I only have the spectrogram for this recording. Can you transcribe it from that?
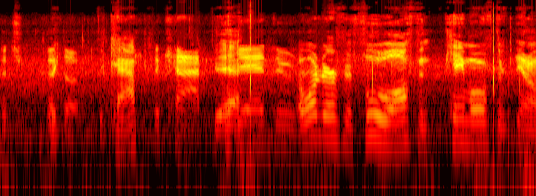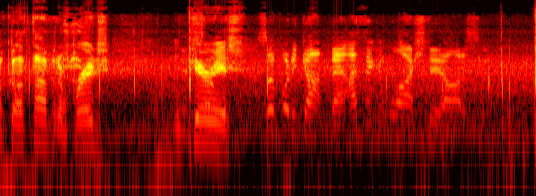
The, the, the, The cap. the cap. Yeah. Yeah, dude. I wonder if it flew off and came off the, you know, off top of the bridge. I'm curious. Somebody got mad. I think it washed it, honestly. I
